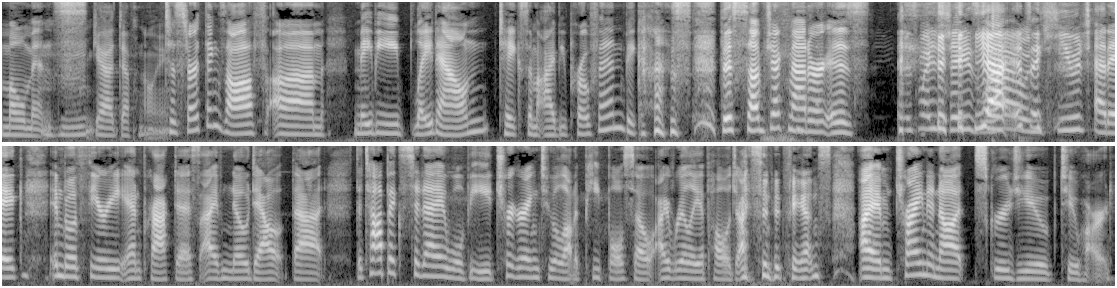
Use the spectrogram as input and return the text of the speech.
moments. Mm, Yeah, definitely. To start things off, um, maybe lay down, take some ibuprofen because this subject matter is It's my yeah, it's a huge headache in both theory and practice. I have no doubt that the topics today will be triggering to a lot of people, so I really apologize in advance. I'm trying to not scrooge you too hard.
